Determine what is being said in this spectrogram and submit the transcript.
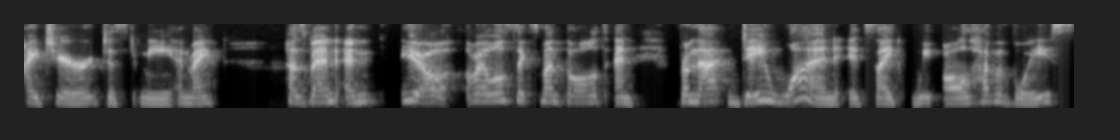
high chair, just me and my husband and you know my little six month old and from that day one it's like we all have a voice.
